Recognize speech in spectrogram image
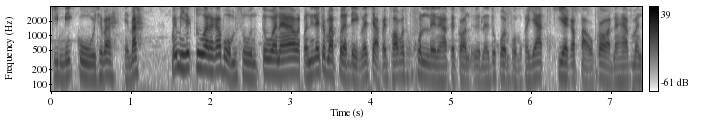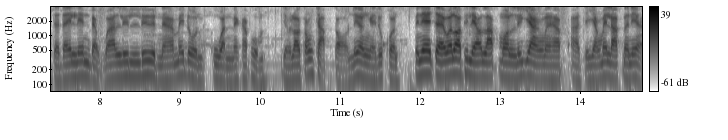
กิมมิกูใช่ปะเห็นปะ ไม่มีสักตัวนะครับผมศูนย์ตัวนะ วันนี้เราจะมาเปิดเด็กแล้วจับไปพร้อมกับทุกคนเลยนะครับ แต่ก่อนอื่นเลยทุกคนผมขออนุญาตเคลียร์กระเป๋าก่อนนะครับ มันจะได้เล่นแบบว่าลื่นๆนะ ไม่โดนกวนนะครับผมเดี๋ยวเราต้องจับต่อเนื่องไงทุกคน ไม่แน่ใจว่ารอบที่แล้วรับมอนหรือยังนะครับ อาจจะยังไม่รับนะเนี่ย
